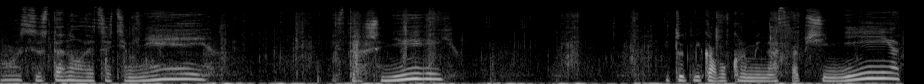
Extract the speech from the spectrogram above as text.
Вот все становится темней, страшней. И тут никого кроме нас вообще нет.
